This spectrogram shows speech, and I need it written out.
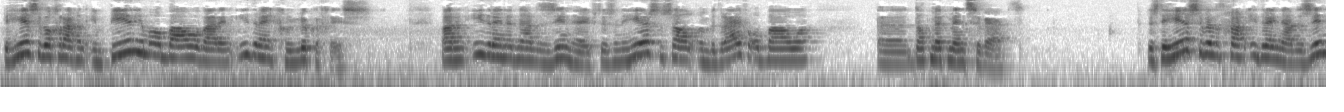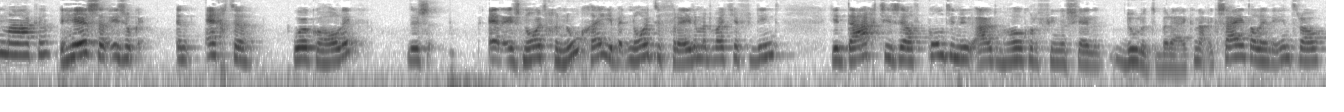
De heerser wil graag een imperium opbouwen waarin iedereen gelukkig is. Waarin iedereen het naar de zin heeft. Dus een heerser zal een bedrijf opbouwen uh, dat met mensen werkt. Dus de heerser wil het graag iedereen naar de zin maken. De heerser is ook een echte workaholic. Dus er is nooit genoeg. Hè? Je bent nooit tevreden met wat je verdient. Je daagt jezelf continu uit om hogere financiële doelen te bereiken. Nou, ik zei het al in de intro.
